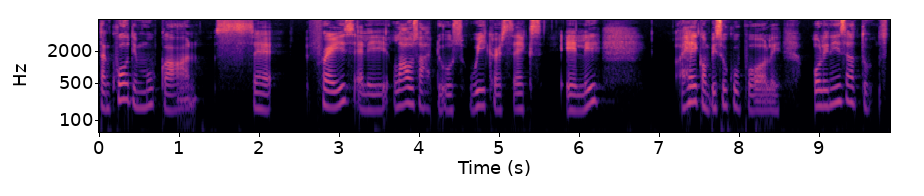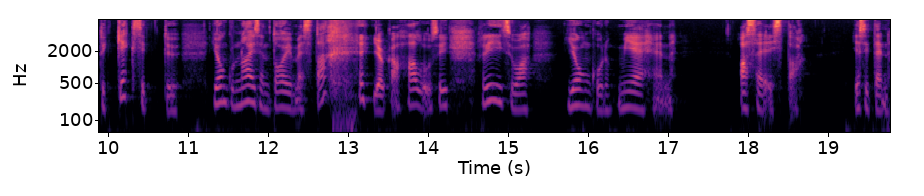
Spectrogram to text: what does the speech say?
tämän quotein mukaan se phrase, eli lausahdus weaker sex, eli heikompi sukupuoli, oli niin sanotusti keksitty jonkun naisen toimesta, joka halusi riisua jonkun miehen aseista ja sitten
